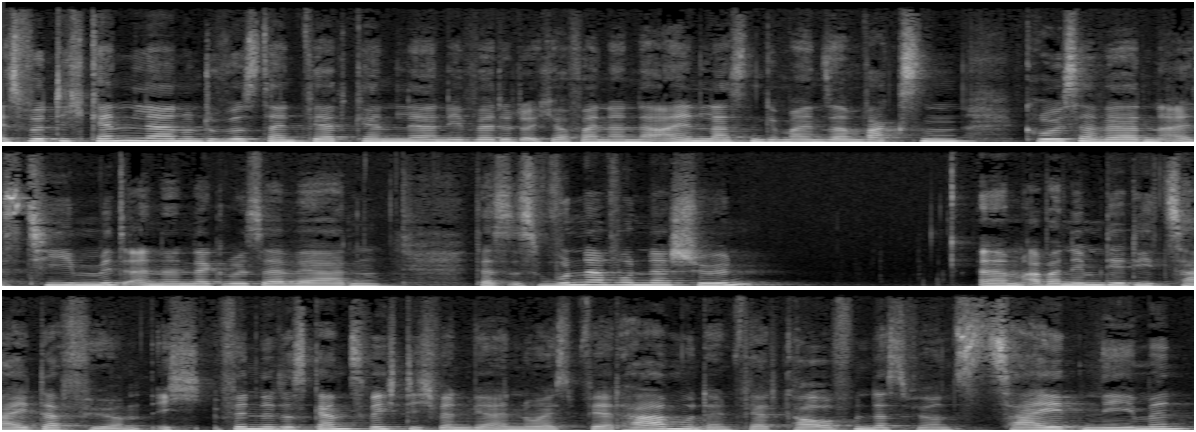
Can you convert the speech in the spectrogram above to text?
Es wird dich kennenlernen und du wirst dein Pferd kennenlernen. Ihr werdet euch aufeinander einlassen, gemeinsam wachsen, größer werden als Team, miteinander größer werden. Das ist wunder, wunderschön. Ähm, aber nimm dir die Zeit dafür. Ich finde das ganz wichtig, wenn wir ein neues Pferd haben und ein Pferd kaufen, dass wir uns Zeit nehmen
